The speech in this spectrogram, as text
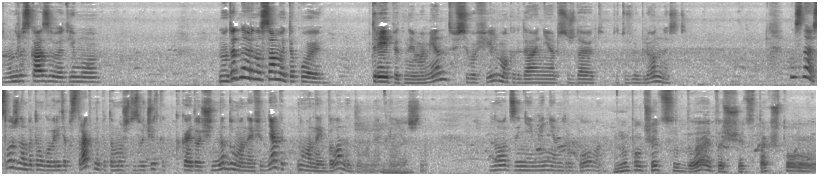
Он рассказывает ему... Ну, вот это, наверное, самый такой трепетный момент всего фильма, когда они обсуждают эту влюбленность. Не знаю, сложно об этом говорить абстрактно, потому что звучит как какая-то очень надуманная фигня. Ну, она и была надуманная, конечно. Но вот за неимением другого. Ну, получается, да, это ощущается так, что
